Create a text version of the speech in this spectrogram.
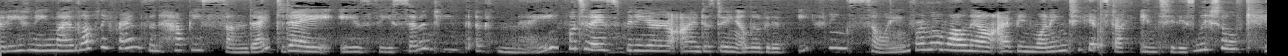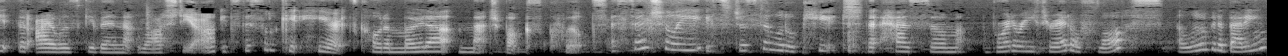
Good evening my lovely friends and happy Sunday. Today is the 17th of May. For today's video I'm just doing a little bit of evening sewing. For a little while now I've been wanting to get stuck into this little kit that I was given last year. It's this little kit here. It's called a Moda Matchbox Quilt. Essentially it's just a little kit that has some embroidery thread or floss, a little bit of batting,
